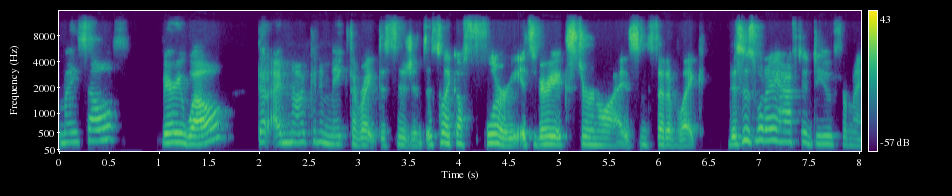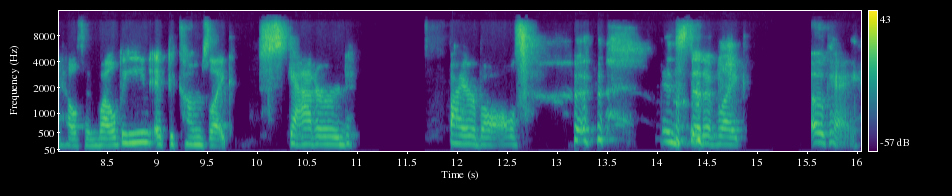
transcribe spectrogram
myself very well that I'm not going to make the right decisions. It's like a flurry. It's very externalized instead of like, this is what I have to do for my health and well being. It becomes like scattered fireballs instead of like, okay,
